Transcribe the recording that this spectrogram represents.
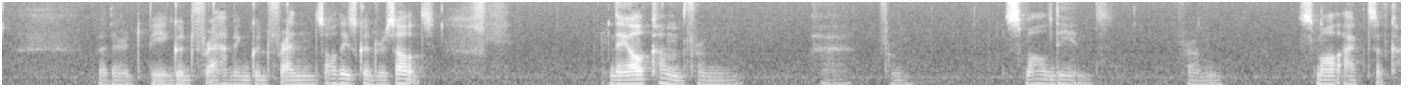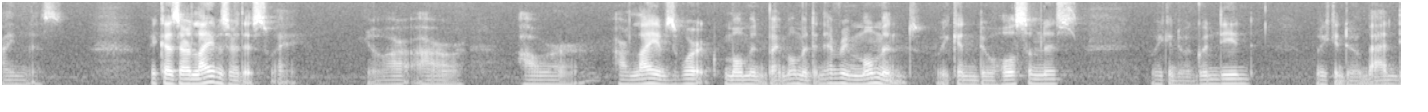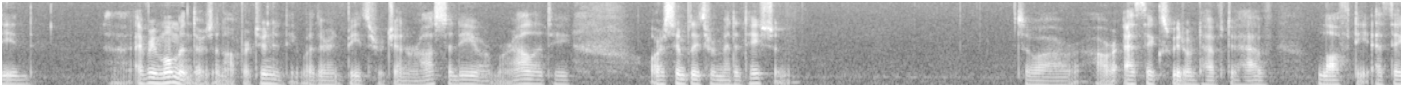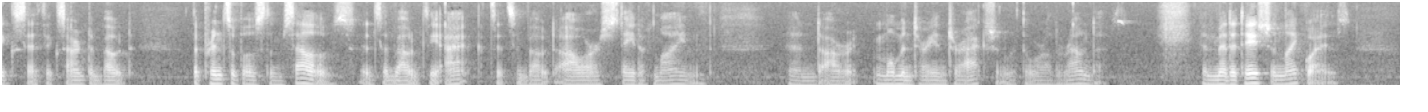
whether it be good for having good friends, all these good results, they all come from uh, from small deeds, from small acts of kindness. Because our lives are this way. You know, our our our our lives work moment by moment, and every moment we can do wholesomeness, we can do a good deed, we can do a bad deed. Uh, every moment there's an opportunity, whether it be through generosity or morality, or simply through meditation. So our our ethics, we don't have to have lofty ethics. Ethics aren't about the principles themselves. It's about the acts. It's about our state of mind and our momentary interaction with the world around us. And meditation, likewise.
